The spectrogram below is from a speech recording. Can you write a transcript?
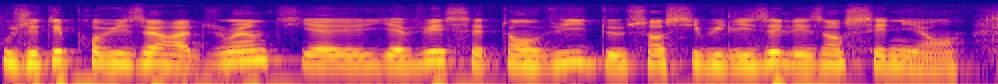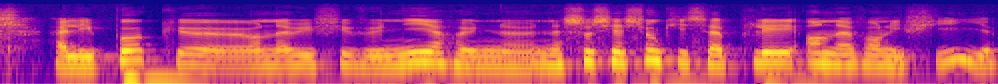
où j'étais proviseur adjointe, il y, avait cette envie de sensibiliser les enseignants. À l'époque, euh, on avait fait venir une, association qui s'appelait En avant les filles.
